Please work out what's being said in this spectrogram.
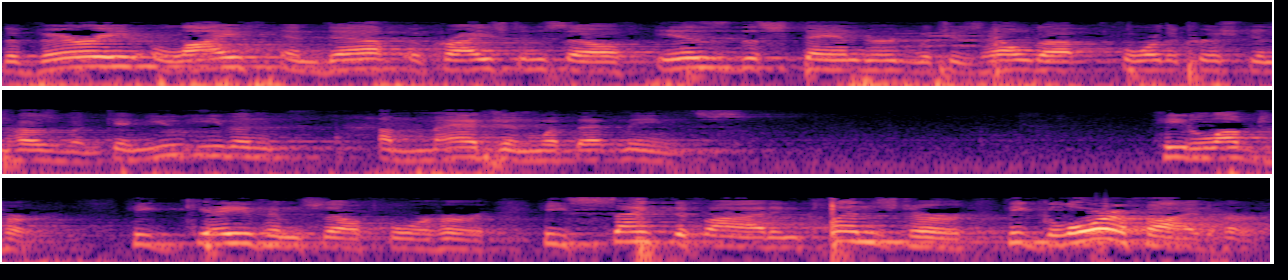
The very life and death of Christ Himself is the standard which is held up for the Christian husband. Can you even imagine what that means? He loved her. He gave Himself for her. He sanctified and cleansed her. He glorified her.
